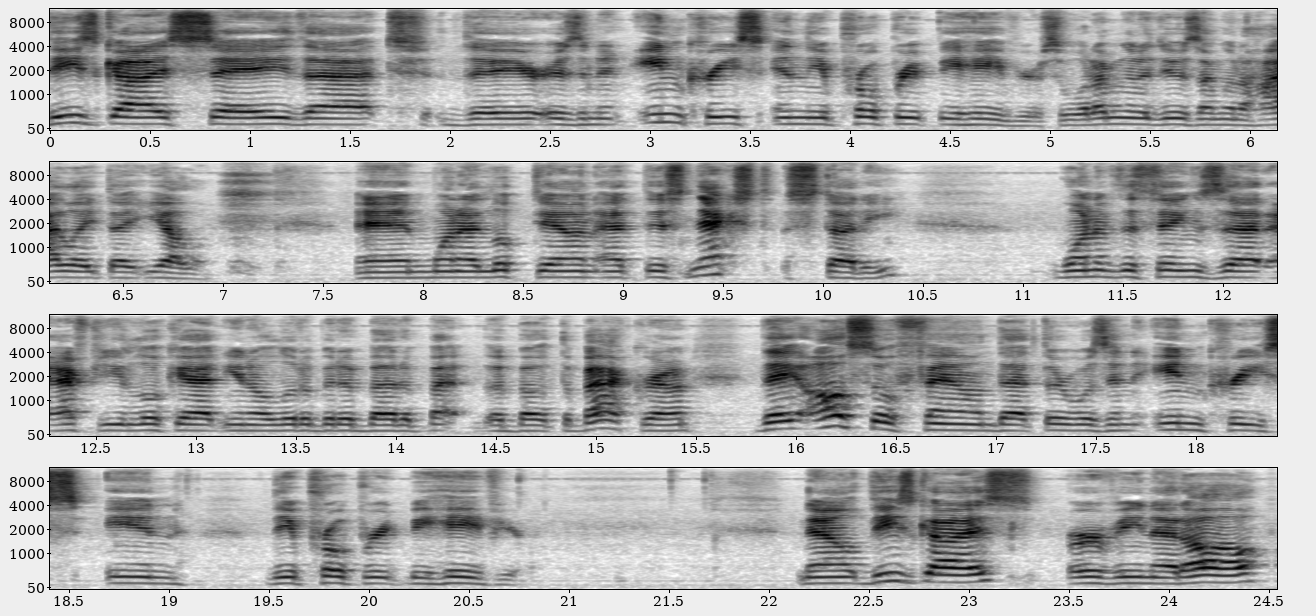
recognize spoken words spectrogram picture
these guys say that there is an increase in the appropriate behavior. So what I'm going to do is I'm going to highlight that yellow. And when I look down at this next study, one of the things that after you look at, you know, a little bit about about the background, they also found that there was an increase in the appropriate behavior. Now, these guys, Irving et al.,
